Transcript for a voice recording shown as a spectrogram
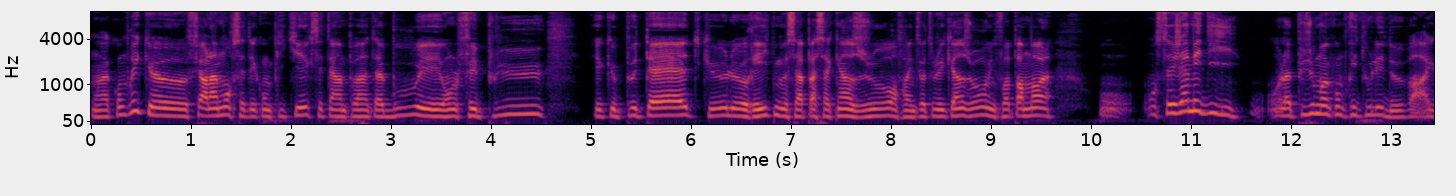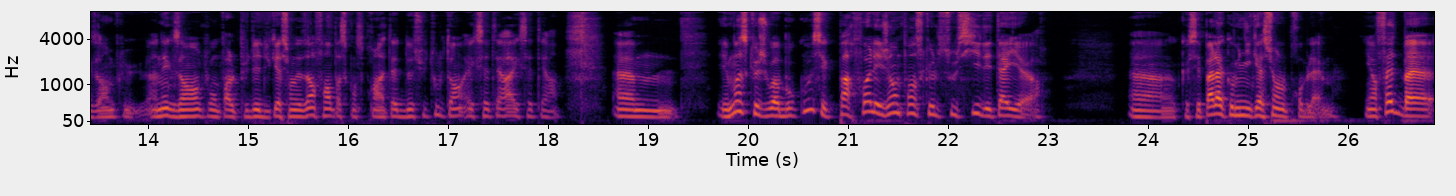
On a compris que faire l'amour c'était compliqué, que c'était un peu un tabou et on le fait plus et que peut-être que le rythme ça passe à 15 jours, enfin une fois tous les 15 jours, une fois par mois on, on s'est jamais dit. On l'a plus ou moins compris tous les deux, par exemple. Un exemple où on parle plus d'éducation des enfants parce qu'on se prend la tête dessus tout le temps, etc., etc. Euh, et moi, ce que je vois beaucoup, c'est que parfois les gens pensent que le souci il est ailleurs, euh, que c'est pas la communication le problème. Et en fait, bah,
